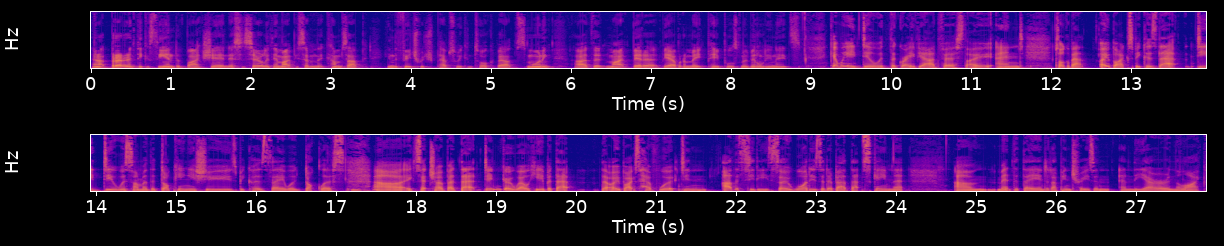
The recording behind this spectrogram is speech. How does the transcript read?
And but I don't think it's the end of bike share necessarily. There might be something that comes up in the future, which perhaps we can talk about this morning, uh, that might better be able to meet people's mobility needs. Can we deal with the graveyard first, though, and talk about O-bikes because that did deal with some of the docking issues because they were dockless, mm. uh, etc. But that didn't go well here. But that the O-bikes have worked in other cities. So what is it about that scheme that um, meant that they ended up in trees and, and the Yarra and the like?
